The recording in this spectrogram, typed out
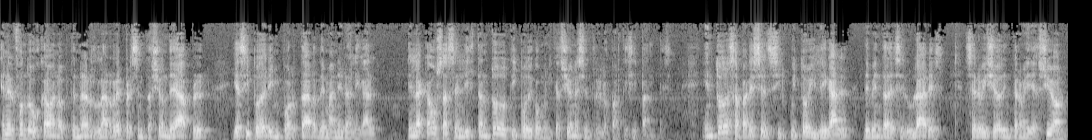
En el fondo buscaban obtener la representación de Apple y así poder importar de manera legal. En la causa se enlistan todo tipo de comunicaciones entre los participantes. En todas aparece el circuito ilegal de venta de celulares, servicio de intermediación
